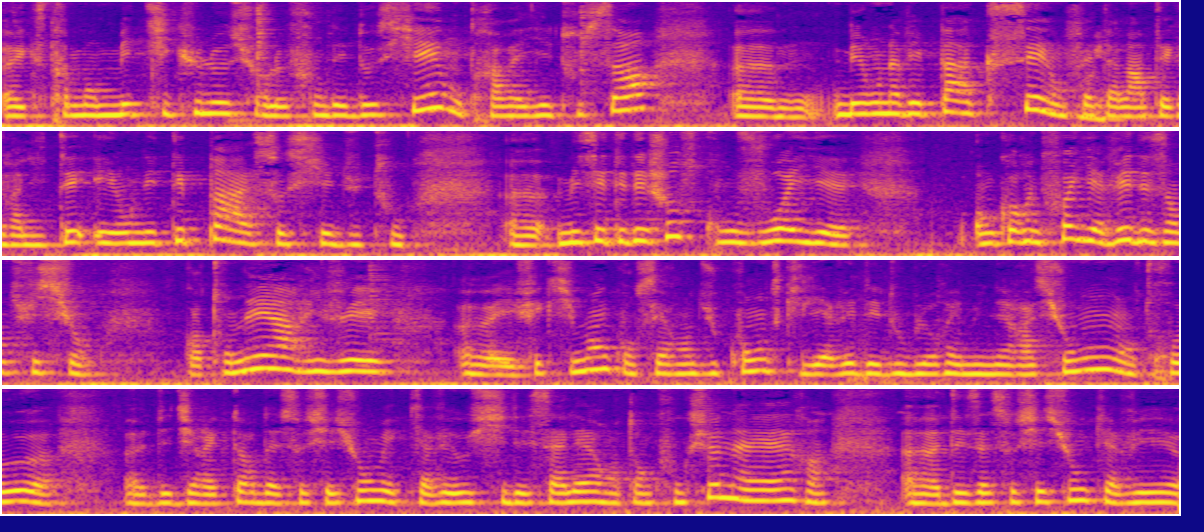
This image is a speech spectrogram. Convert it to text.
extrêmement méticuleux sur le fond des dossiers. On travaillait tout ça, mais on n'avait pas accès en fait à l'intégralité et on n'était pas associés du tout. mais c'était des choses qu'on voyait. Encore une fois, il y avait des intuitions. Quand on est arrivé effectivement qu'on s'est rendu compte qu'il y avait des doubles rémunérations entre euh, des directeurs d'associations, mais qui avaient aussi des salaires en tant que fonctionnaires, euh, des associations qui avaient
